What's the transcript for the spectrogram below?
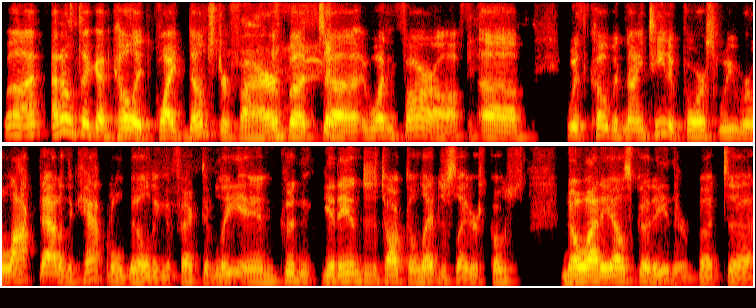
Well, I, I, don't think I'd call it quite dumpster fire, but uh, it wasn't far off. Uh, with COVID 19, of course, we were locked out of the Capitol building effectively and couldn't get in to talk to legislators. Of course, nobody else could either. But uh,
